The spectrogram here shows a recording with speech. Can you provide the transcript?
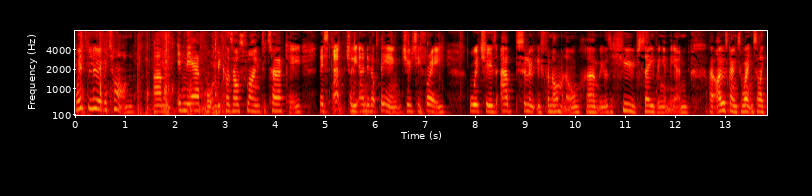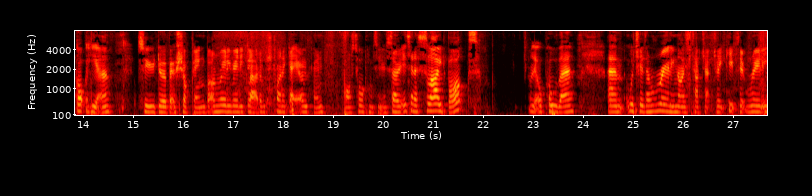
with Louis Vuitton um, in the airport, and because I was flying to Turkey, this actually ended up being duty free which is absolutely phenomenal. Um, it was a huge saving in the end. Uh, I was going to wait until I got here to do a bit of shopping, but I'm really, really glad. I'm just trying to get it open while I was talking to you. So it's in a slide box, a little pull there, um, which is a really nice touch actually. It keeps it really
